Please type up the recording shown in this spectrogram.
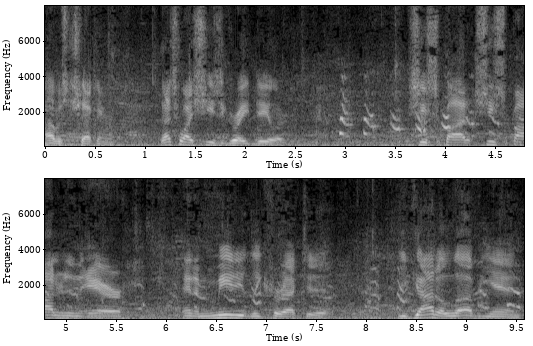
I was checking her. That's why she's a great dealer. She spotted she spotted an error and immediately corrected it. You gotta love yen.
